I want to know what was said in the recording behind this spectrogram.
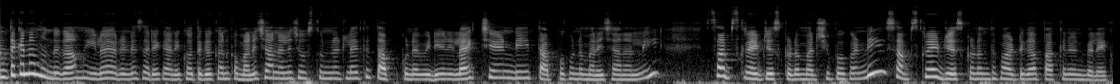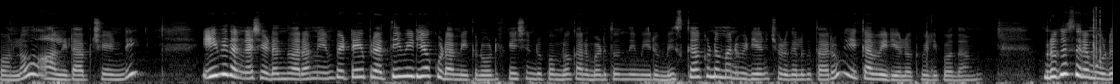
అంతకన్నా ముందుగా మీలో ఎవరైనా సరే కానీ కొత్తగా కనుక మన ఛానల్ని చూస్తున్నట్లయితే తప్పకుండా వీడియోని లైక్ చేయండి. తప్పకుండా మన ఛానల్ని సబ్స్క్రైబ్ చేసుకోవడం మర్చిపోకండి. సబ్స్క్రైబ్ చేసుకోవడంతో పాటుగా పక్కన బెల్ ఐకాన్లో ఆల్ని ట్యాప్ చేయండి. ఈ విధంగా చేయడం ద్వారా మేము పెట్టే ప్రతి వీడియో కూడా మీకు నోటిఫికేషన్ రూపంలో కనబడుతుంది. మీరు మిస్ కాకుండా మన వీడియోని చూడగలుగుతారు. ఇక వీడియోలోకి వెళ్ళిపోదాం. మృగశిర మూడు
